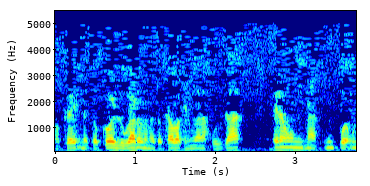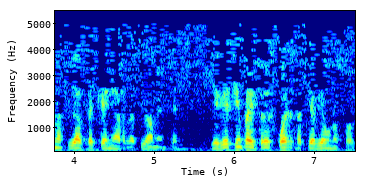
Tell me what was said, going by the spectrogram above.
okay, me tocó el lugar donde me tocaba que me iban a juzgar. Era una, una ciudad pequeña relativamente. Llegué, siempre hay tres jueces, aquí había uno solo.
